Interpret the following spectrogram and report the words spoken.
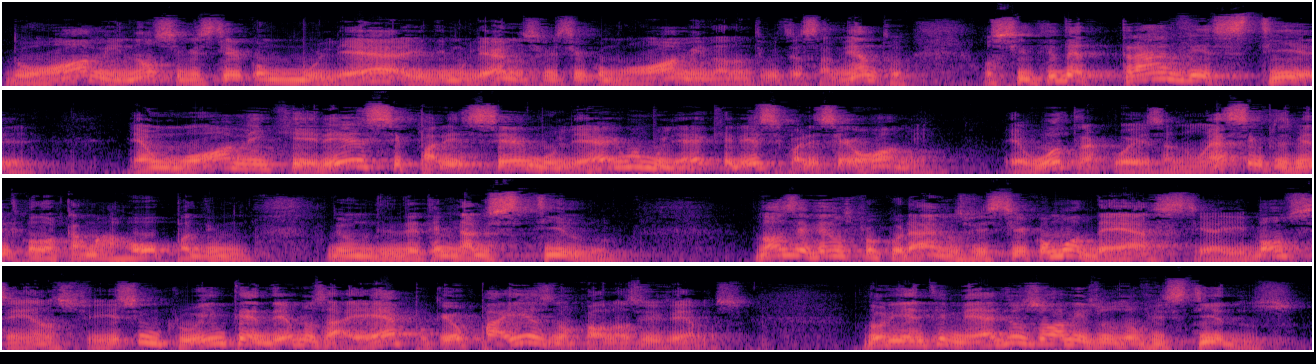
do homem não se vestir como mulher e de mulher não se vestir como homem lá no Antigo Testamento, o sentido é travestir. É um homem querer se parecer mulher e uma mulher querer se parecer homem. É outra coisa, não é simplesmente colocar uma roupa de um, de um determinado estilo. Nós devemos procurar nos vestir com modéstia e bom senso, e isso inclui entendermos a época e o país no qual nós vivemos. No Oriente Médio, os homens usam vestidos,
